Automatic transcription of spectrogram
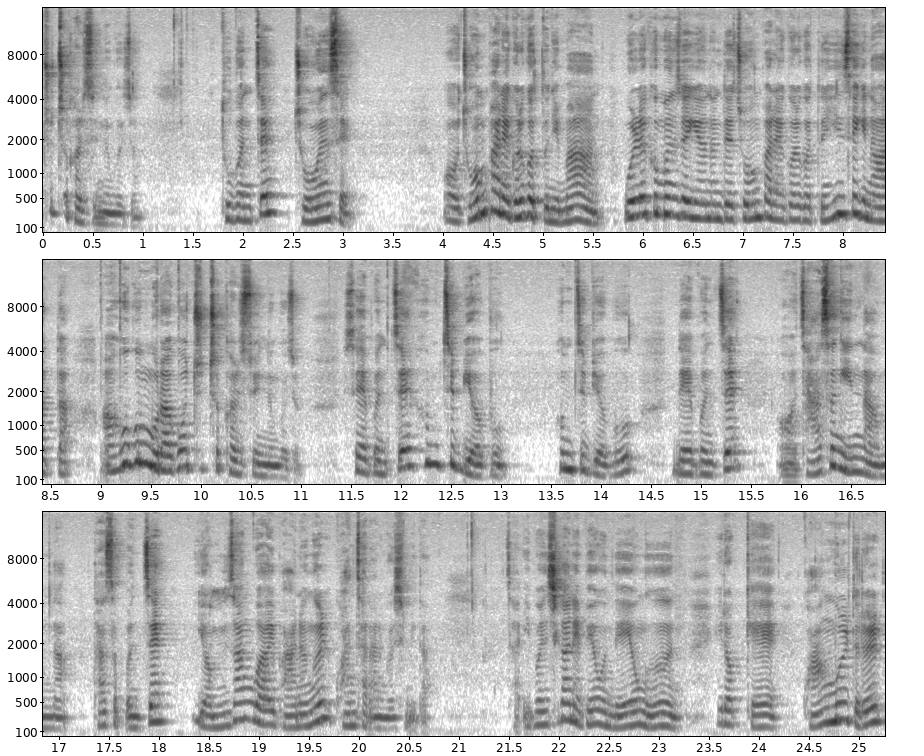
추측할 수 있는 거죠. 두 번째, 좋은 색. 어, 좋은 판에 긁었더니만 원래 검은색이었는데 좋은 판에 긁었더니 흰색이 나왔다. 아, 흑은무라고 추측할 수 있는 거죠. 세 번째, 흠집 여부. 흠집 여부. 네 번째, 어, 자성이 있나 없나. 다섯 번째, 염산과의 반응을 관찰하는 것입니다. 자, 이번 시간에 배운 내용은 이렇게 광물들을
